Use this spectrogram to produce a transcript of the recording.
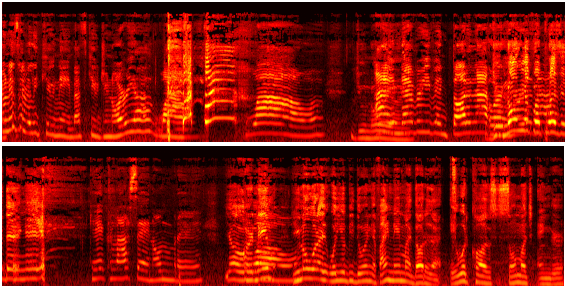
June is a really cute name. That's cute. Junoria? Wow. wow. Junoria. I never even thought of that. Or Junoria for that. president. eh? Qué clase nombre. Yo, her Wow. name. You know what I what you'd be doing if I name my daughter that? It would cause so much anger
